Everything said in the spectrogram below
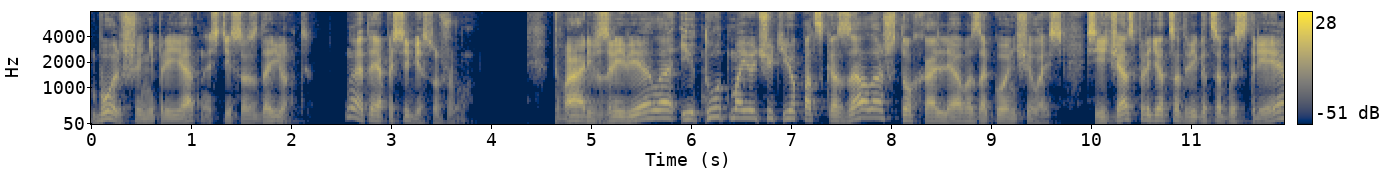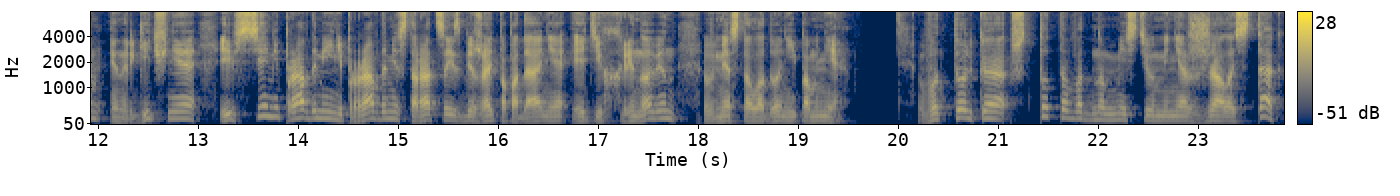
Больше неприятностей создает. Но это я по себе сужу. Тварь взревела, и тут мое чутье подсказало, что халява закончилась. Сейчас придется двигаться быстрее, энергичнее и всеми правдами и неправдами стараться избежать попадания этих хреновин вместо ладоней по мне. Вот только что-то в одном месте у меня сжалось так,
